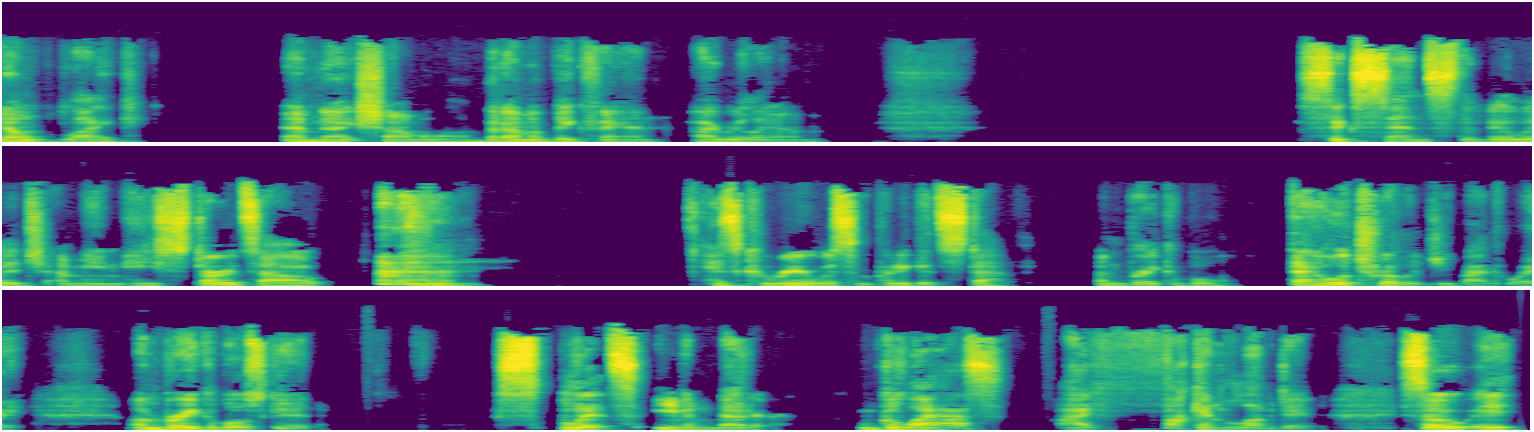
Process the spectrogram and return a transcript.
don't like M Night Shyamalan, but I'm a big fan. I really am. Sixth Sense, The Village. I mean, he starts out his career with some pretty good stuff. Unbreakable. That whole trilogy, by the way. Unbreakable's good. Splits even better. Glass, I fucking loved it. So it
